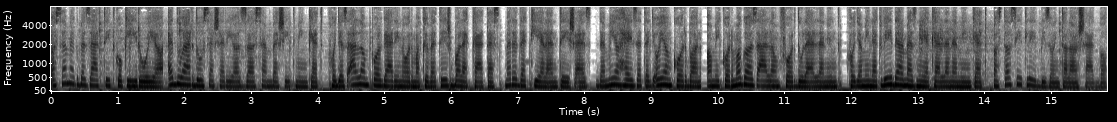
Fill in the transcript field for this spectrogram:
A szemekbe zárt titkok írója, Eduardo Szeseri azzal szembesít minket, hogy az állampolgári norma követés balekká tesz, meredek kijelentés ez, de mi a helyzet egy olyan korban, amikor maga az állam fordul ellenünk, hogy aminek védelmeznie kellene minket, azt taszít létbizonytalanságba.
